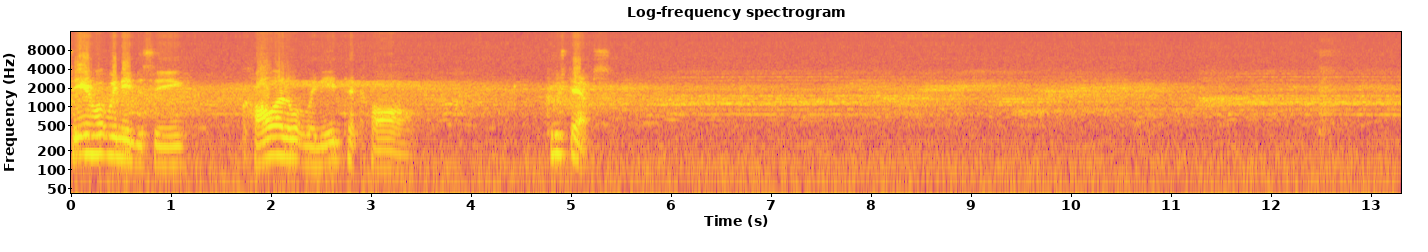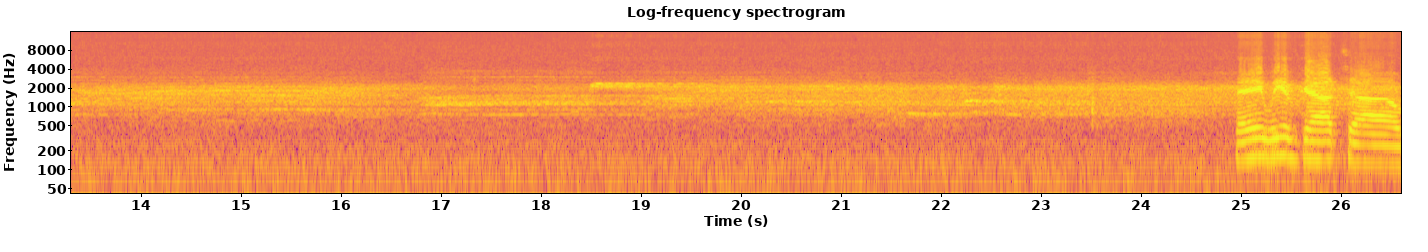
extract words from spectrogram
Seeing what we need to see. Calling what we need to call. Two steps. Okay, we have got uh,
